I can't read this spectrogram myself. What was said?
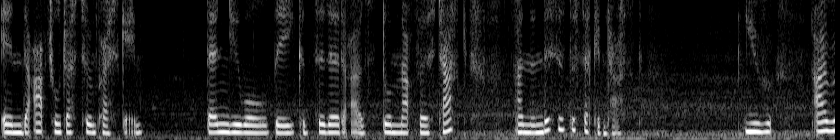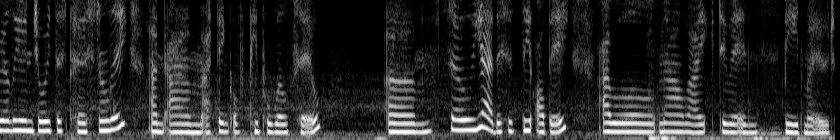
in the actual Dress to Impress game. Then you will be considered as done that first task, and then this is the second task. You, I really enjoyed this personally, and um, I think other people will too. Um, so yeah, this is the obby. I will now like do it in speed mode.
